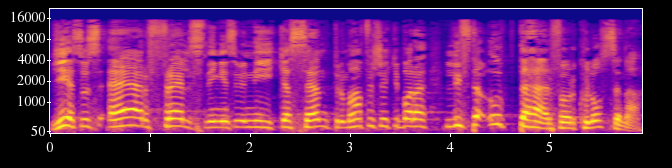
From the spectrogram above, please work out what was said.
Jesus är frälsningens unika centrum. Han försöker bara lyfta upp det här för kolosserna.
